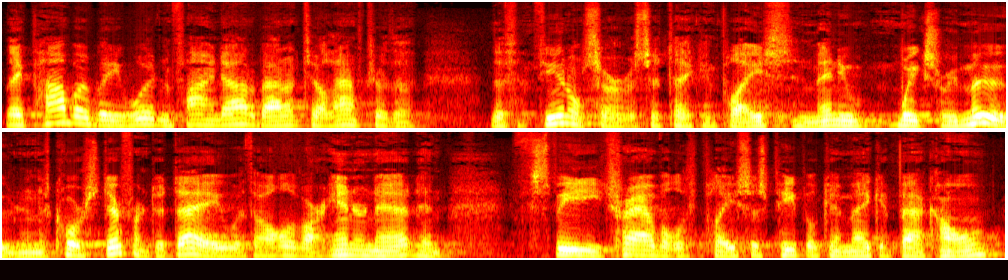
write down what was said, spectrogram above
they probably wouldn't find out about it until after the the funeral service had taken place and many weeks removed. And of course, different today with all of our internet and speedy travel of places, people can make it back home.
